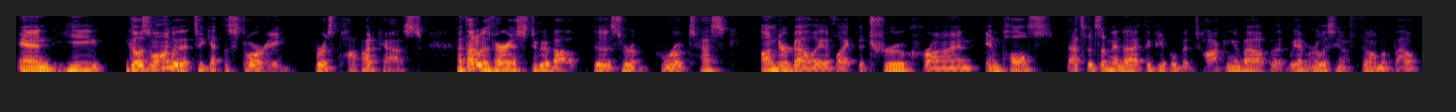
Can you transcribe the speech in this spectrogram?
And he goes along with it to get the story for his podcast. I thought it was very astute about the sort of grotesque underbelly of like the true crime impulse. That's been something that I think people have been talking about, but we haven't really seen a film about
